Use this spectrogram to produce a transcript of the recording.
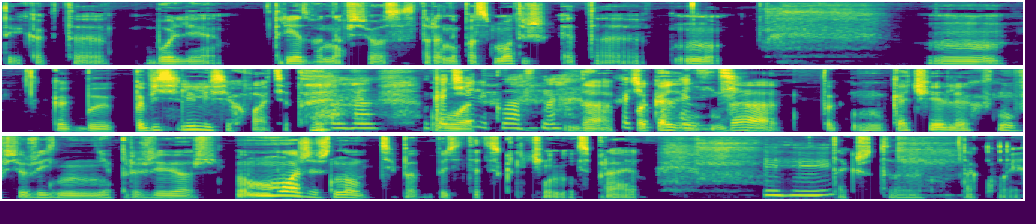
ты как-то более трезво на все со стороны посмотришь, это, ну, как бы повеселились и хватит. Ага. Вот. Качели классно. Да, Хочу пока, походить. да, по качелях, ну, всю жизнь не проживешь. Ну, можешь, ну, типа, будет это исключение из правил. Мгм. Так что такое.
